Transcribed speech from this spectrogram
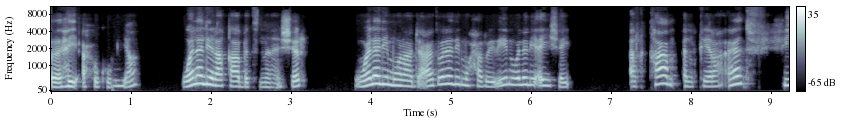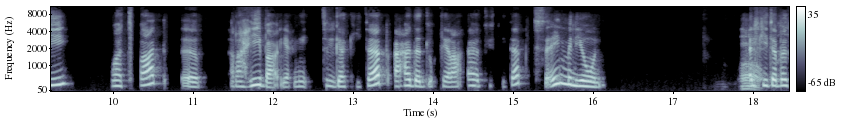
هيئة حكومية. ولا لرقابة ناشر ولا لمراجعات ولا لمحررين ولا لأي شيء. أرقام القراءات في واتباد آه، رهيبة. يعني تلقى كتاب عدد القراءات الكتاب 90 مليون. واو. الكتابات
